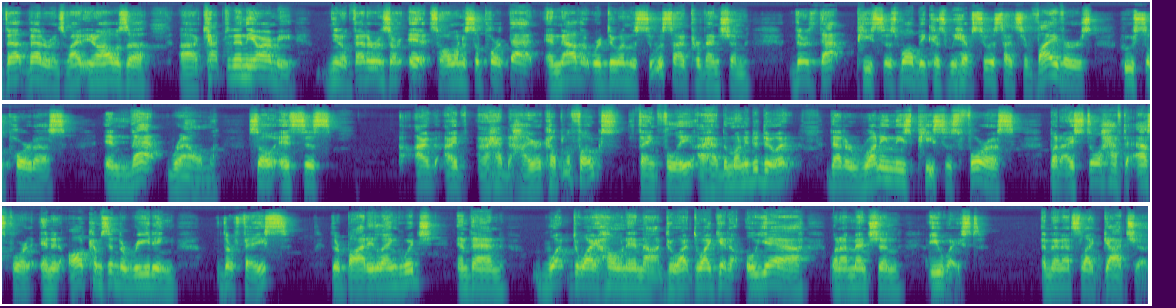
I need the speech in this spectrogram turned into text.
vet veterans right? You know i was a, a captain in the army. You know veterans are it so i want to support that. And now that we're doing the suicide prevention there's that piece as well because we have suicide survivors who support us in that realm. So it's just I've, I've i had to hire a couple of folks thankfully i had the money to do it that are running these pieces for us, but I still have to ask for it. And it all comes into reading their face, their body language, and then what do I hone in on? Do I do I get a oh yeah when I mention e-waste? And then it's like gotcha.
